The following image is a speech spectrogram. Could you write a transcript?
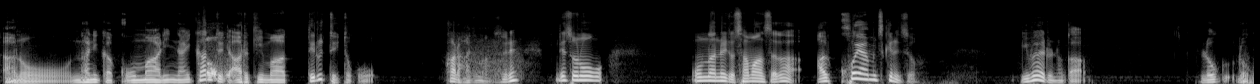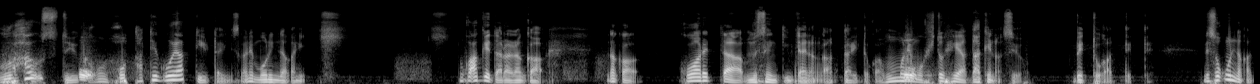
あのー何かこう周りにないかって言って歩き回ってるっていうとこから始まるんですよね。で、その、女の人サマンサが、ある小屋を見つけるんですよ。いわゆるなんか、ログ、ログハウスというか、ほ、ほ建て小屋って言ったらいいんですかね、森の中に。ここ開けたらなんか、なんか、壊れた無線機みたいなのがあったりとか、ほんまにもう一部屋だけなんですよ。ベッドがあってって。で、そこになんか、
